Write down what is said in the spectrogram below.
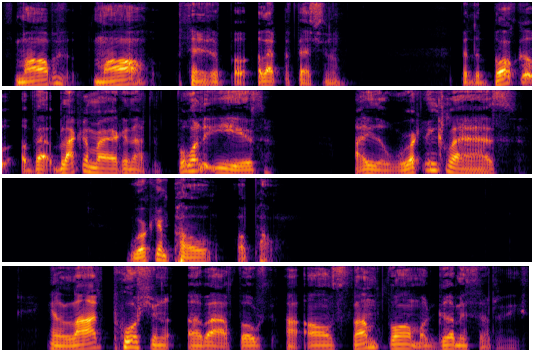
small small percentage of black professionals, but the bulk of, of black Americans after 400 years are either working class, working poor, or poor. And a large portion of our folks are on some form of government subsidies.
